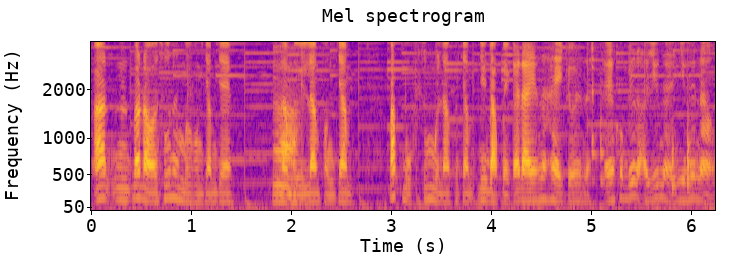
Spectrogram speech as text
À, bắt đầu anh xuống thêm 10% cho em. Là à, 15% bắt buộc xuống 15% nhưng đặc biệt ở đây nó hay chỗ này nè. Em không biết là ở dưới này như thế nào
